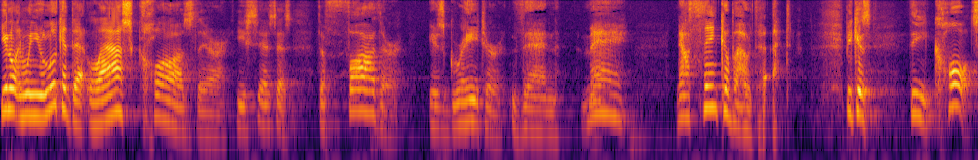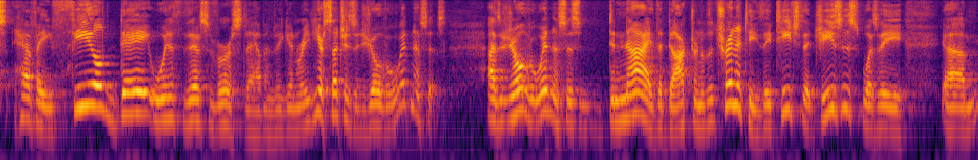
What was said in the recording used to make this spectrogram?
You know, and when you look at that last clause there, he says this the Father is greater than me. Now think about that. Because the cults have a field day with this verse that happens again right here, such as the Jehovah Witnesses. Uh, the Jehovah Witnesses deny the doctrine of the Trinity. They teach that Jesus was a um,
